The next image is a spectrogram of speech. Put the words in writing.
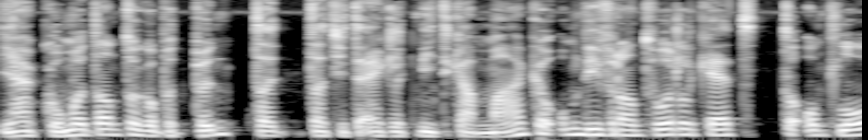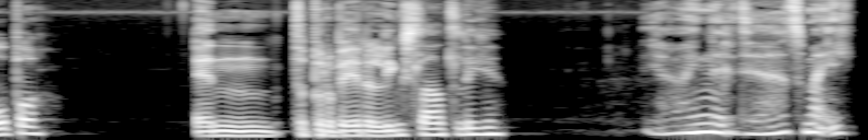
ja, kom het dan toch op het punt dat, dat je het eigenlijk niet kan maken om die verantwoordelijkheid te ontlopen en te proberen links laten liggen? Ja, inderdaad. Maar ik,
